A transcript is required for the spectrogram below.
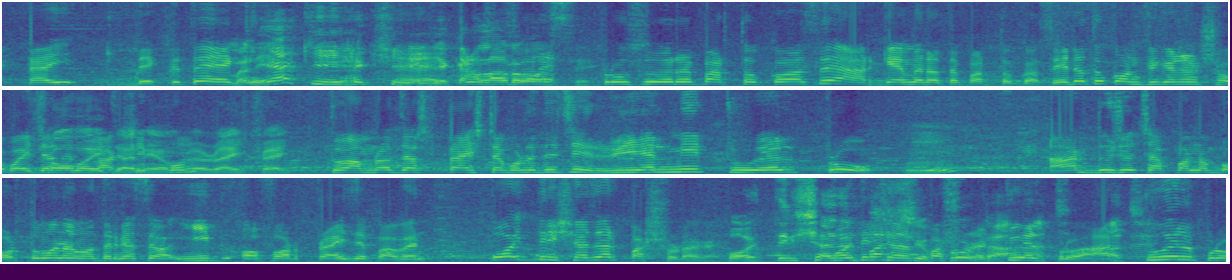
একটাই দেখতে তো মানে একই একই একই কালারও আছে। প্রসেসরের পার্থক্য আছে আর ক্যামেরাতে পার্থক্য আছে। এটা তো কনফিগারেশন সবাই জানে সবাই জানি রাইট রাইট তো আমরা জাস্ট প্রাইসটা বলে দিচ্ছি রিয়েলমি টুয়েলভ প্রো আট দুশো ছাপ্পান্ন বর্তমানে আমাদের কাছে ঈদ অফার প্রাইজে পাবেন পঁয়ত্রিশ হাজার পাঁচশো টাকা। পঁয়ত্রিশ হাজার পঁয়ত্রিশ হাজার পাঁচশো টাকা। টুয়েলভ প্রো আর টুয়েলভ প্রো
